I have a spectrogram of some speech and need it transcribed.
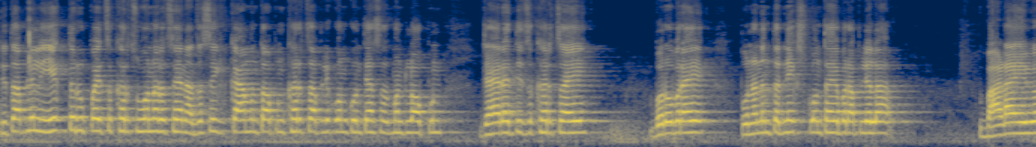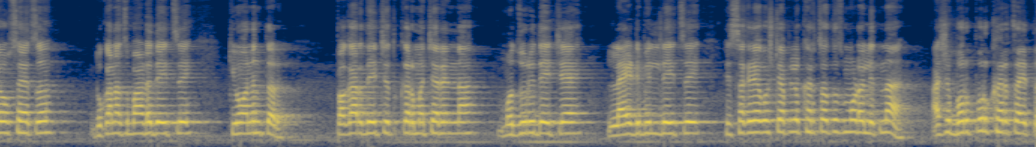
तिथं आपल्याला एक तर रुपयाचा खर्च होणारच आहे ना. जसं की काय म्हणतो आपण खर्च आपले कोणकोणते असतात म्हटलं आपण? जाहिरातीचा खर्च आहे. बरोबर आहे. पुन्हा नंतर नेक्स्ट कोणता आहे बरं आपल्याला? भाडं आहे व्यवसायाचं. दुकानाचं भाडं द्यायचं आहे किंवा नंतर पगार द्यायचे कर्मचाऱ्यांना मजुरी द्यायची आहे लाइट बिल द्यायचे हे सगळ्या गोष्टी आपल्या खर्चातच मोडालेत ना? असे भरपूर खर्च आहेत.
